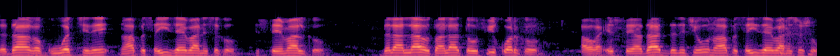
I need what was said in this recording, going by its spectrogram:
د داغه قوت چې دی نو په صحیح ځای باندې سکو استعمال کو دل الله تعالی توفیق ورکو او استعداد د چې نو په صحیح ځای باندې شو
